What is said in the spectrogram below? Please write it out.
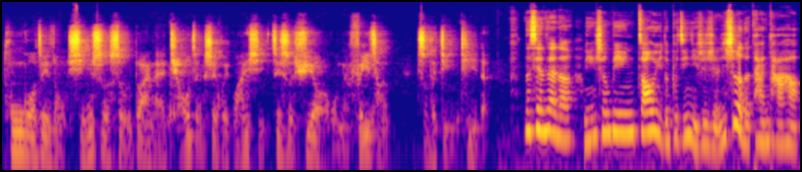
通过这种刑事手段来调整社会关系，这是需要我们非常值得警惕的。那现在呢？林生斌遭遇的不仅仅是人设的坍塌哈，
